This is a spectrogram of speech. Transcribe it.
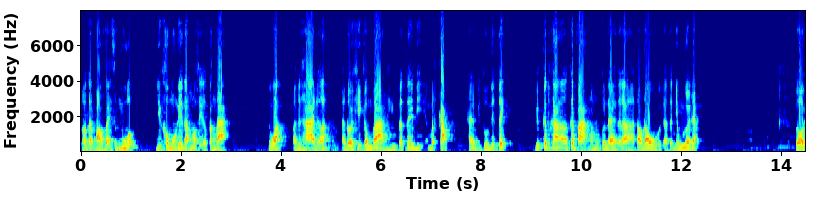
nó là bảo vệ sức mua, nhưng không có nghĩa rằng nó sẽ được tăng giá, đúng không ạ? Và thứ hai nữa là đôi khi cầm vàng thì rất dễ bị mất cắp hay là bị tốn diện tích. Việc cất cất vàng là một vấn đề rất là đau đầu với cả rất nhiều người đấy rồi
